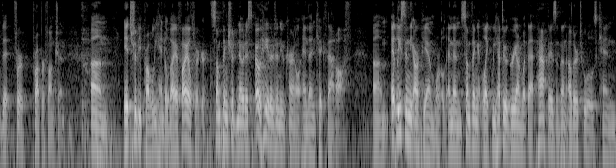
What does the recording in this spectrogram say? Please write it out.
that for proper function. Um, it should be probably handled by a file trigger. Something should notice, oh hey, there's a new kernel, and then kick that off. Um, at least in the RPM world. And then something like we have to agree on what that path is, and then other tools can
